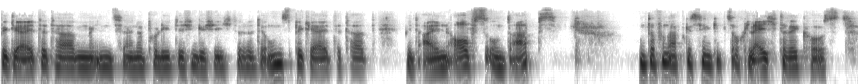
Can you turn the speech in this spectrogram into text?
begleitet haben in seiner politischen Geschichte oder der uns begleitet hat, mit allen Aufs und Abs. Und davon abgesehen gibt es auch leichtere Kost.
